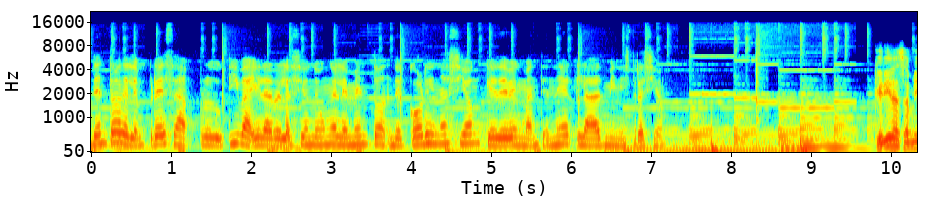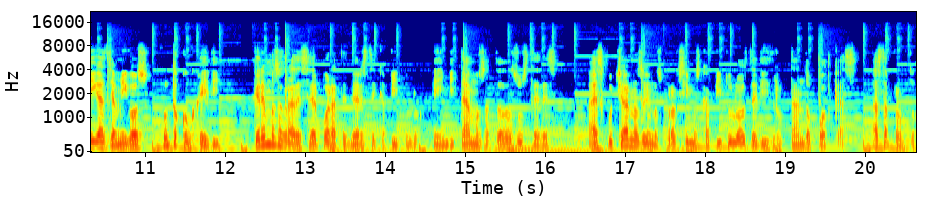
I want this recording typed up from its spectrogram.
Dentro de la empresa productiva y la relación de un elemento de coordinación que deben mantener la administración. Queridas amigas y amigos, junto con Heidi, Queremos agradecer por atender este capítulo e invitamos a todos ustedes a escucharnos en los próximos capítulos de Disruptando Podcast. Hasta pronto.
